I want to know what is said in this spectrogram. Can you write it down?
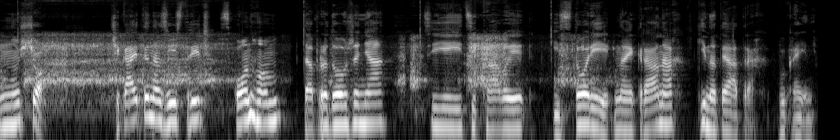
Ну що, чекайте на зустріч з Конгом та продовження цієї цікавої історії на екранах в кінотеатрах в Україні.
